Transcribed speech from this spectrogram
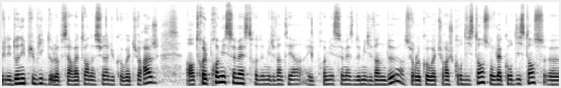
les données publiques de l'Observatoire national du covoiturage, entre le premier semestre 2021 et le premier semestre 2022, hein, sur le covoiturage court distance, donc la courte distance euh,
